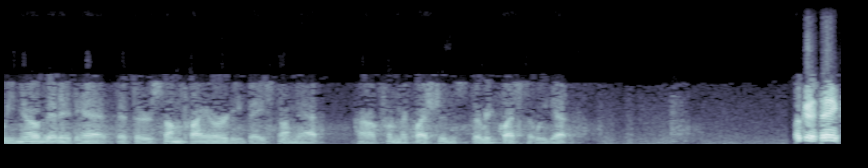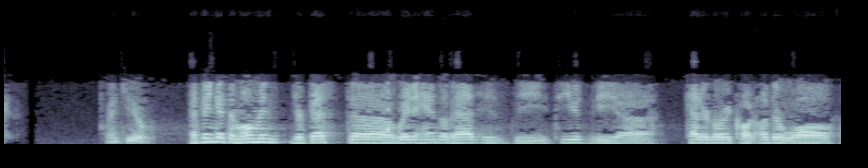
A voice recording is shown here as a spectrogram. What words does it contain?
we know that it had that there's some priority based on that uh, from the questions, the requests that we get. Okay, thanks. Thank you. I think at the moment your best uh, way to handle that is the to use the uh, category called other wall,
